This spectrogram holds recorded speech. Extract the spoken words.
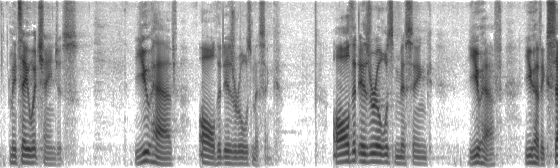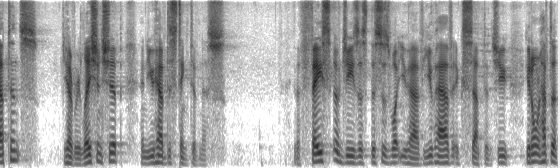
let me tell you what changes. You have all that Israel was missing. All that Israel was missing, you have. You have acceptance, you have relationship, and you have distinctiveness. The face of Jesus, this is what you have. You have acceptance. You, you don't have to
